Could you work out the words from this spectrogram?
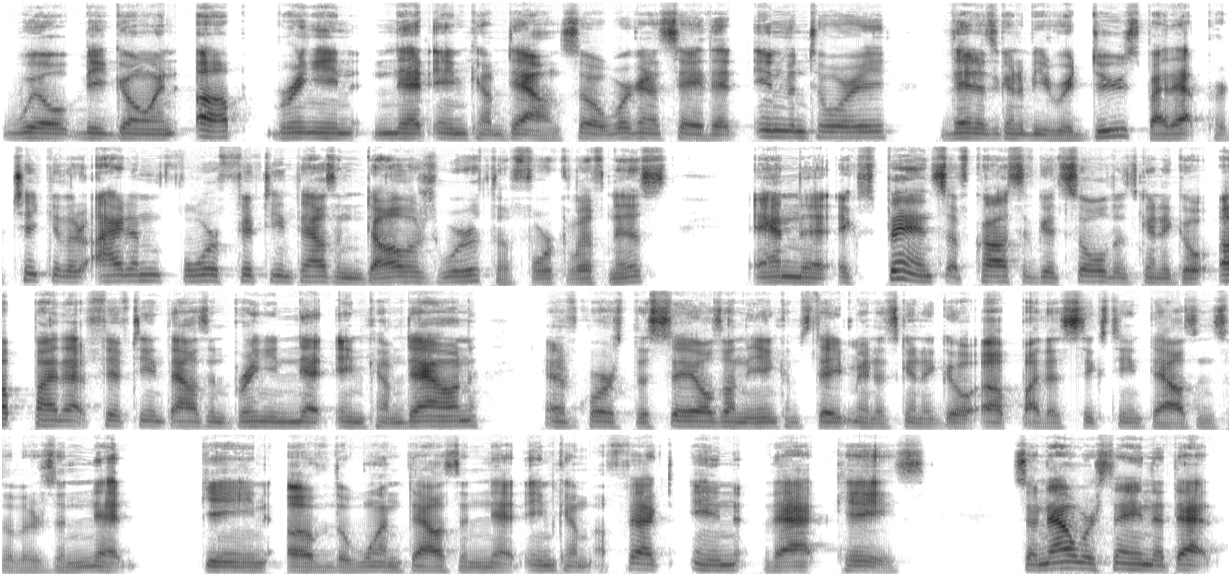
will be going up, bringing net income down. So we're going to say that inventory then is going to be reduced by that particular item for $15,000 worth of forkliftness, and the expense of cost of goods sold is going to go up by that 15,000, bringing net income down. And of course, the sales on the income statement is going to go up by the 16,000, so there's a net gain of the 1,000 net income effect in that case. So now we're saying that that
